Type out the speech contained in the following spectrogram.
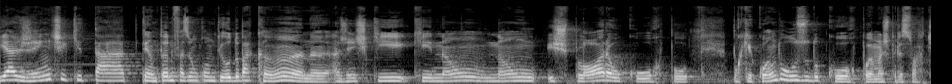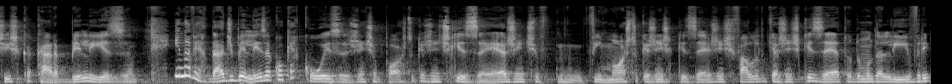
e a gente que tá tentando fazer um conteúdo bacana, a gente que, que não, não explora o corpo, porque quando o uso do corpo é uma expressão artística, cara, beleza. E na verdade, beleza é qualquer coisa. A gente aposta o que a gente quiser, a gente, enfim, mostra o que a gente quiser, a gente fala do que a gente quiser, todo mundo é livre.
